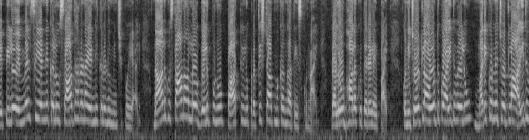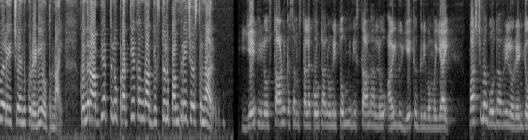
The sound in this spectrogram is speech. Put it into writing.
ఏపీలో ఎమ్మెల్సీ ఎన్నికలు సాధారణ ఎన్నికలను మించిపోయాయి. నాలుగు స్థానాల్లో గెలుపును పార్టీలు ప్రతిష్టాత్మకంగా తీసుకున్నాయి. ప్రలోభాలకు తెరలేపాయి. కొన్ని చోట్ల ఓటుకు ఐదు వేలు మరికొన్ని చోట్ల ఐదు వేలు ఇచ్చేందుకు రెడీ అవుతున్నాయి. కొందరు అభ్యర్థులు ప్రత్యేకంగా గిఫ్టులు పంపిణీ చేస్తున్నారు. ఏపీలో స్థానిక సంస్థల కోటాలోని తొమ్మిది స్థానాల్లో ఐదు ఏకగ్రీవమయ్యాయి. పశ్చిమ గోదావరిలో రెండు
